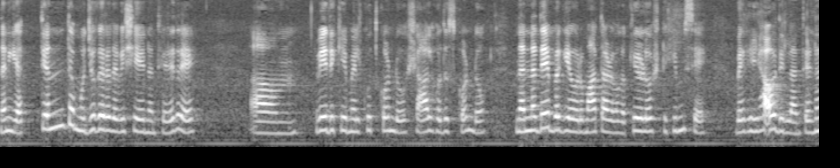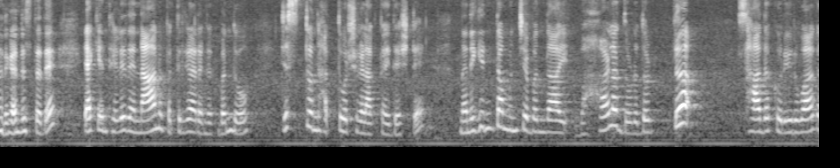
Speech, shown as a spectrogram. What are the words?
ನನಗೆ ಅತ್ಯಂತ ಮುಜುಗರದ ವಿಷಯ ಏನಂತ ಅಂತ ಹೇಳಿದರೆ ವೇದಿಕೆ ಮೇಲೆ ಕೂತ್ಕೊಂಡು, ಶಾಲ್ ಹೊದಿಸ್ಕೊಂಡು, ನನ್ನದೇ ಬಗ್ಗೆ ಅವರು ಮಾತಾಡುವಾಗ ಕೇಳುವಷ್ಟು ಹಿಂಸೆ ಬೇರೆ ಯಾವುದಿಲ್ಲ ಅಂತೇಳಿ ನನಗೆ ಅನ್ನಿಸ್ತದೆ. ಯಾಕೆ ಅಂತ ಹೇಳಿದರೆ, ನಾನು ಪತ್ರಿಕಾ ರಂಗಕ್ಕೆ ಬಂದು ಜಸ್ಟ್ ಒಂದು ಹತ್ತು ವರ್ಷಗಳಾಗ್ತಾ ಇದೆ ಅಷ್ಟೇ. ನನಗಿಂತ ಮುಂಚೆ ಬಂದ ಬಹಳ ದೊಡ್ಡ ದೊಡ್ಡ ಸಾಧಕರು ಇರುವಾಗ,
